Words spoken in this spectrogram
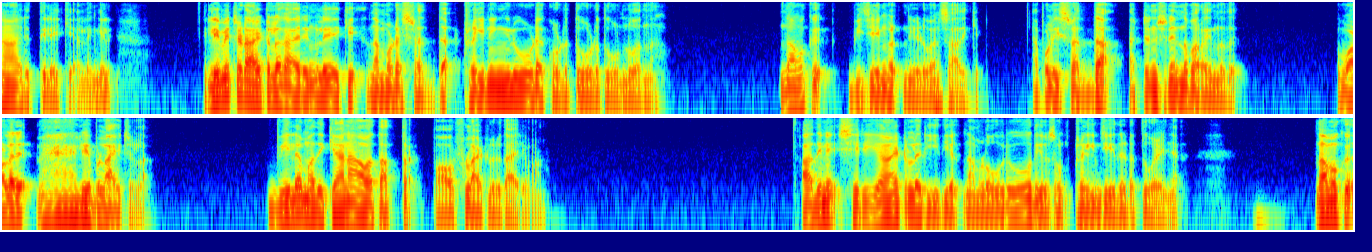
കാര്യത്തിലേക്ക് അല്ലെങ്കിൽ ലിമിറ്റഡ് ആയിട്ടുള്ള കാര്യങ്ങളിലേക്ക് നമ്മുടെ ശ്രദ്ധ ട്രെയിനിങ്ങിലൂടെ കൊടുത്തു കൊടുത്തു കൊണ്ടുവന്ന് നമുക്ക് വിജയങ്ങൾ നേടുവാൻ സാധിക്കും. അപ്പോൾ ഈ ശ്രദ്ധ, അറ്റൻഷൻ എന്ന് പറയുന്നത് വളരെ വാല്യുബിൾ ആയിട്ടുള്ള വിലമതിക്കാനാവാത്തത്ര പവർഫുൾ ആയിട്ടുള്ള ഒരു കാര്യമാണ്. അതിനെ ശരിയായിട്ടുള്ള രീതിയിൽ നമ്മൾ ഓരോ ദിവസവും ട്രെയിൻ ചെയ്തെടുത്തു കഴിഞ്ഞാൽ നമുക്ക്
